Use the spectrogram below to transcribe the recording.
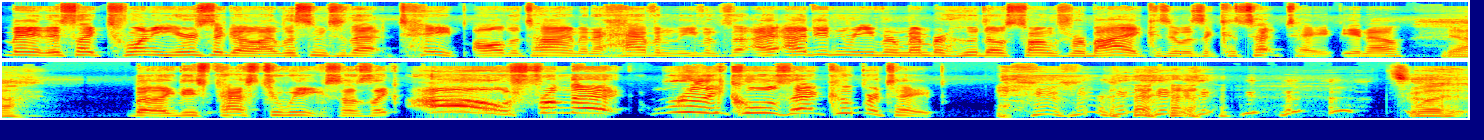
man, it's like 20 years ago. I listened to that tape all the time, and I haven't even, th- I, I, didn't even remember who those songs were by because it was a cassette tape, you know? Yeah. But like these past two weeks, I was like, oh, from that really cool Zach Cooper tape. that's what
